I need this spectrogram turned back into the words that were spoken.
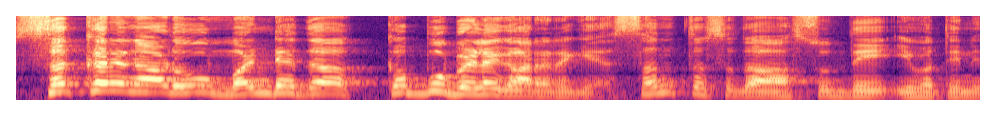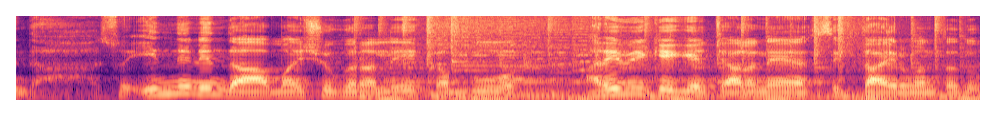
ಸಕ್ಕರೆ ನಾಡು ಮಂಡ್ಯದ ಕಬ್ಬು ಬೆಳೆಗಾರರಿಗೆ ಸಂತಸದ ಸುದ್ದಿ ಇವತ್ತಿನಿಂದ. ಸೊ, ಇಂದಿನಿಂದ ಮೈಸೂರಲ್ಲಿ ಕಬ್ಬು ಅರಿವಿಕೆಗೆ ಚಾಲನೆ ಸಿಗ್ತಾ ಇರುವಂಥದ್ದು.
